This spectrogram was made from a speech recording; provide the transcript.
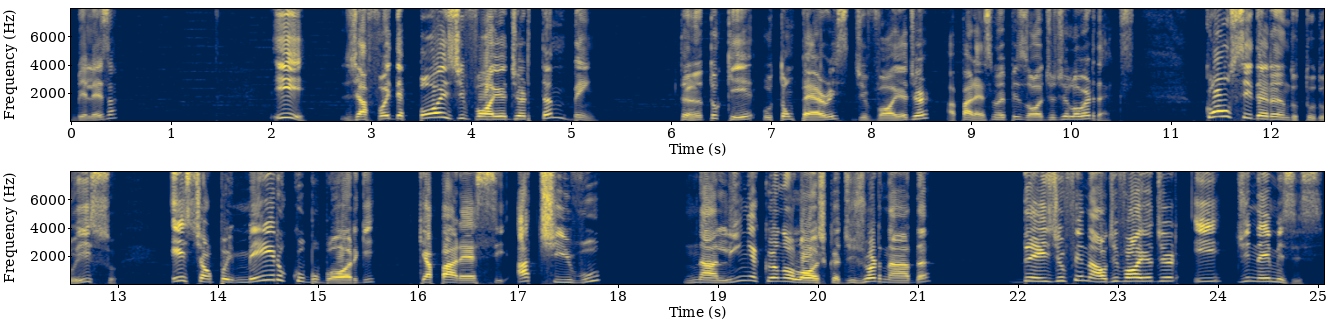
Beleza? E já foi depois de Voyager também. Tanto que o Tom Paris de Voyager aparece no episódio de Lower Decks. Considerando tudo isso, este é o primeiro cubo Borg que aparece ativo na linha cronológica de jornada desde o final de Voyager e de Nemesis,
